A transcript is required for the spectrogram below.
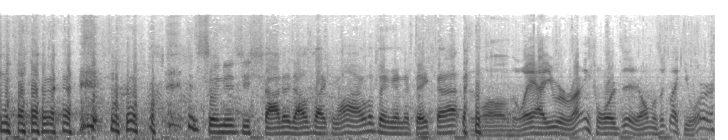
as soon as you shot it, I was like, no, I wasn't gonna take that. Well, the way how you were running towards it, it almost looked like you were.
